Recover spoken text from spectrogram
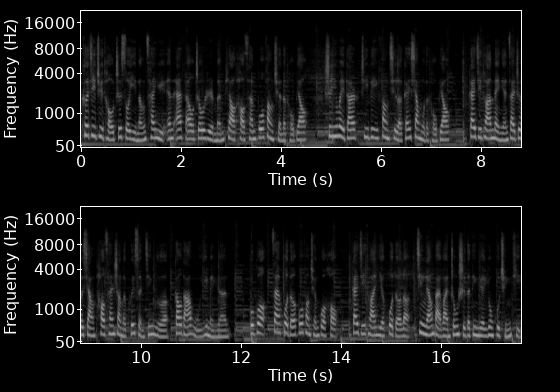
科技巨头之所以能参与 NFL 周日门票套餐播放权的投标，是因为 Dark TV 放弃了该项目的投标。该集团每年在这项套餐上的亏损金额高达五亿美元。不过，在获得播放权过后，该集团也获得了近两百万忠实的订阅用户群体。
